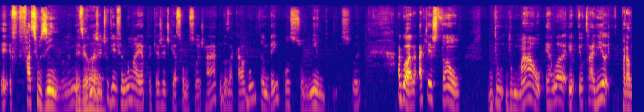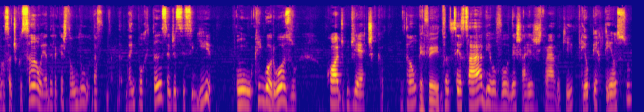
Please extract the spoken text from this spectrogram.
é, facilzinho. Né? Mas é como a gente vive numa época que a gente quer soluções rápidas, acabam também consumindo isso. Né? Agora, a questão do, do mal, ela, eu, eu traria para a nossa discussão, Éder, a questão do, da, da importância de se seguir um rigoroso código de ética. Então, Perfeito. você sabe, eu vou deixar registrado aqui, eu pertenço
